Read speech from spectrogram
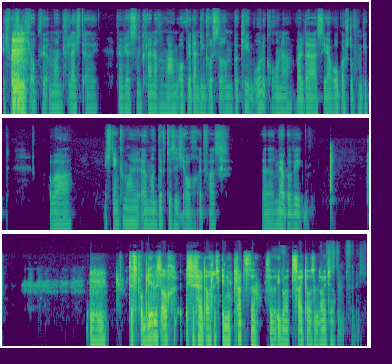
Ich weiß nicht, ob wir man vielleicht, äh, wenn wir jetzt einen kleineren haben, ob wir dann den größeren bekämen ohne Corona, weil da es ja Oberstufen gibt. Aber ich denke mal, äh, man dürfte sich auch etwas äh, mehr bewegen. Mhm. Das Problem ist auch, es ist halt auch nicht genug Platz da für über 2000 Das Leute. stimmt völlig. Aber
